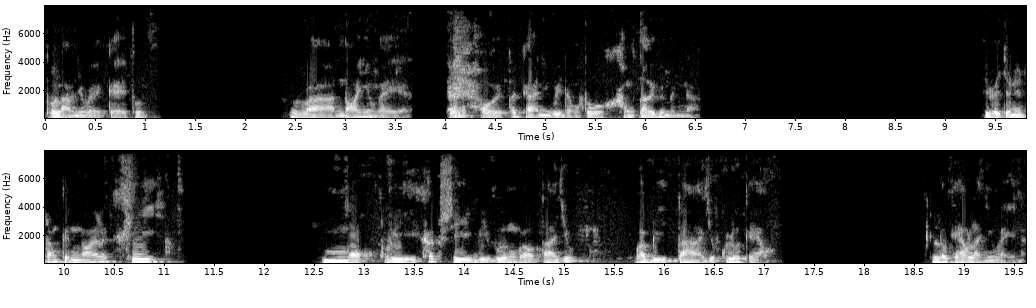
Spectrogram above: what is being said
tôi làm như vậy, kể tôi và nói như vậy thì một hồi tất cả những vị đồng tu không tới với mình nữa vì vậy cho nên trong kinh nói là khi một vị khất sĩ bị vướng vào tà dục và bị tà dục lôi kéo lôi kéo là như vậy đó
